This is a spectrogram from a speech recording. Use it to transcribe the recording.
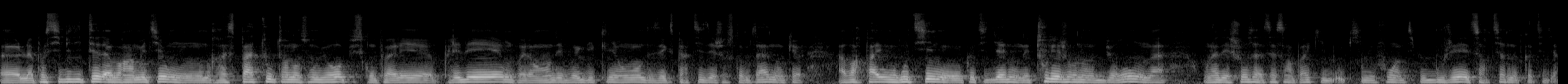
euh, la possibilité d'avoir un métier où on ne reste pas tout le temps dans son bureau puisqu'on peut aller euh, plaider, on peut aller en rendez-vous avec des clients, des expertises, des choses comme ça. Donc euh, avoir pas une routine quotidienne, on est tous les jours dans notre bureau, on a, on a des choses assez sympas qui, qui nous font un petit peu bouger et sortir de notre quotidien.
